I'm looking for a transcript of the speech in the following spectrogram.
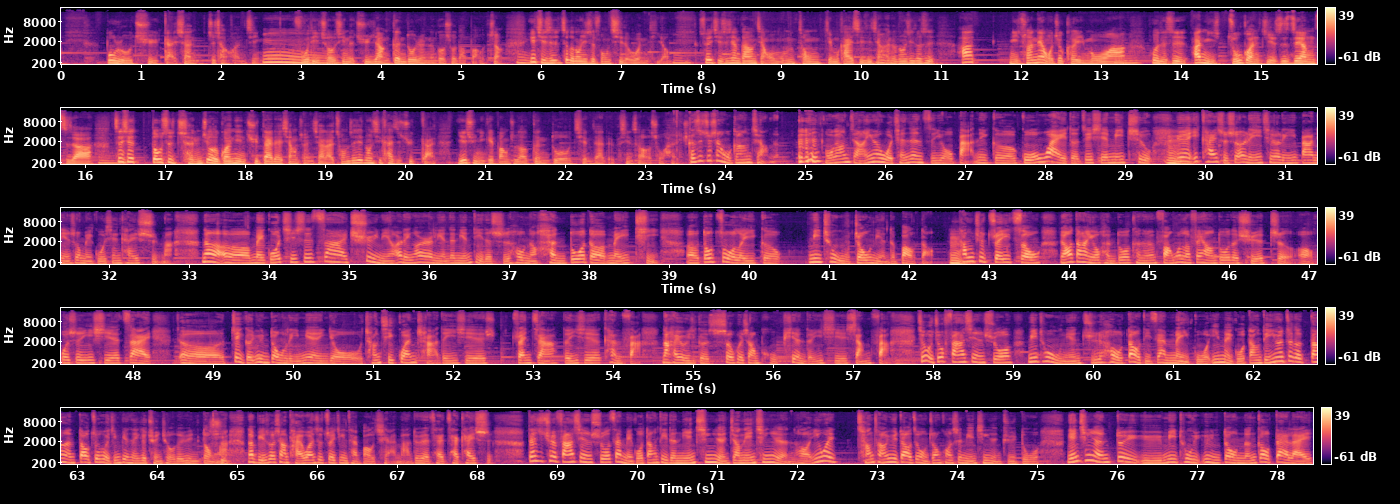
不如去改善职场环境，嗯，釜底抽薪的去让更多人能够受到保障，嗯，因为其实这个东西是风气的问题哦，嗯，所以其实像刚刚讲，我们我们从节目开始一直讲很多东西都是啊。你穿那样我就可以摸啊，嗯、或者是啊，你主管也是这样子啊，嗯、这些都是陈旧的观念去代代相传下来，从这些东西开始去改，也许你可以帮助到更多潜在的性骚扰受害者。可是就像我刚刚讲的，我刚刚讲，因为我前阵子有把那个国外的这些 Me Too，因为一开始是二零一七、二零一八年的时候，美国先开始嘛，那呃，美国其实在去年二零二二年的年底的时候呢，很多的媒体呃都做了一个。Me Too 五周年的报道。他们去追踪，然后当然有很多可能访问了非常多的学者哦，或是一些在呃这个运动里面有长期观察的一些专家的一些看法。那还有一个社会上普遍的一些想法，结果就发现说，Me Too 五年之后，到底在美国，以美国当地，因为这个当然到最后已经变成一个全球的运动嘛。那比如说像台湾是最近才爆起来嘛，对不对？才才开始，但是却发现说，在美国当地的年轻人，讲年轻人哈，因为常常遇到这种状况是年轻人居多，年轻人对于 Me Too 运动能够带来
